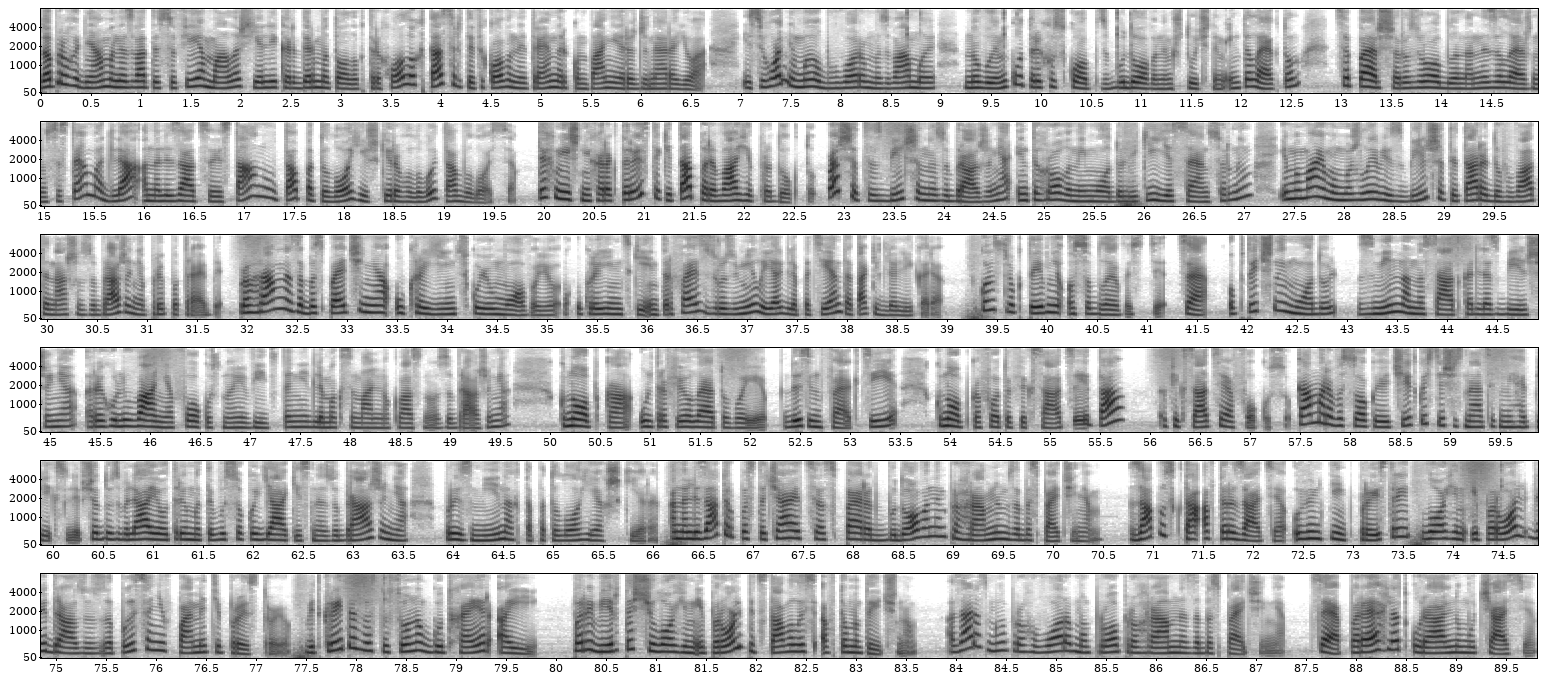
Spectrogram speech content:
Доброго дня, мене звати Софія Малаш, я лікар-дерматолог-трихолог та сертифікований тренер компанії Regenera.ua. І сьогодні ми обговоримо з вами новинку трихоскоп з будованим штучним інтелектом. Це перша розроблена незалежна система для аналізації стану та патології шкіри голови та волосся. Технічні характеристики та переваги продукту. Перше це збільшене зображення, інтегрований модуль, який є сенсорним, і ми маємо можливість збільшити та редагувати наше зображення при потребі. Програмне забезпечення українською мовою, український інтерфейс зрозумілий як для пацієнта, так і для лікаря. Конструктивні особливості це оптичний модуль, змінна насадка для збільшення, регулювання фокусної відстані для максимально класного зображення, кнопка ультрафіолетової дезінфекції, кнопка фотофіксації та фіксація фокусу. Камера високої чіткості 16 мегапікселів, що дозволяє отримати високоякісне зображення при змінах та патологіях шкіри. Аналізатор постачається з передбудованим програмним забезпеченням. Запуск та авторизація. Увімкніть пристрій, логін і пароль відразу записані в пам'яті пристрою. Відкрийте застосунок GoodHair AI. Перевірте, що логін і пароль підставились автоматично. А зараз ми проговоримо про програмне забезпечення. Це перегляд у реальному часі,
